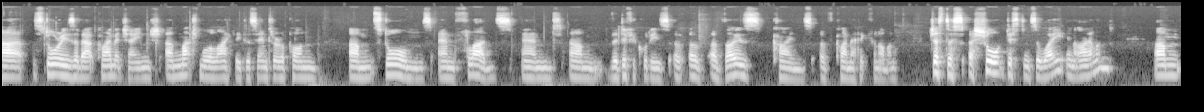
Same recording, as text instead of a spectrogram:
uh, stories about climate change are much more likely to center upon um, storms and floods and um, the difficulties of, of, of, those kinds of climatic phenomena. Just a, a short distance away in Ireland, um,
